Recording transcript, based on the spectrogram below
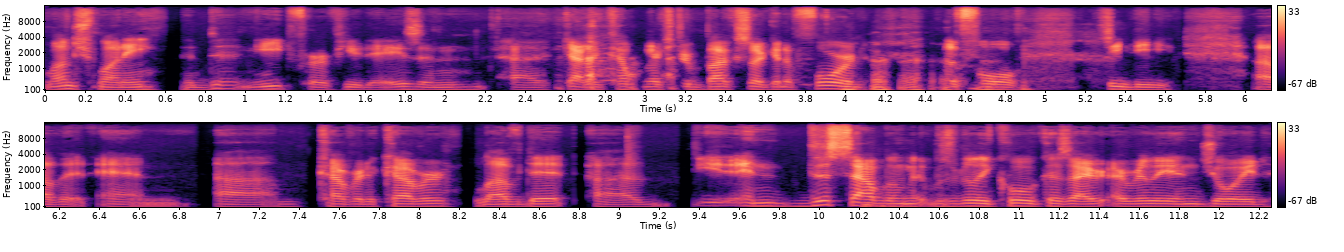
lunch money and didn't eat for a few days and uh, got a couple extra bucks so i could afford the full CD of it and um, cover to cover, loved it. Uh, and this album, it was really cool because I, I really enjoyed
